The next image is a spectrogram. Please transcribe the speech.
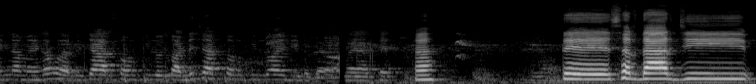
ਇੰਨਾ ਮਹਿੰਗਾ ਹੋਇਆ ਪਿਆ। 400 ਕਿਲੋ 450 ਕਿਲੋ ਐ ਵਿਕਦਾ ਮੈਂ ਆਖਿਆ ਹਾਂ। ਤੇ ਸਰਦਾਰ ਜੀ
